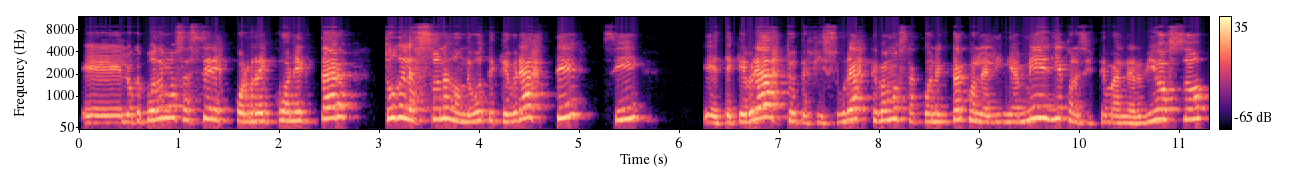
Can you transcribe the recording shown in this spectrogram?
Eh, lo que podemos hacer es reconectar todas las zonas donde vos te quebraste, ¿sí? Eh, te quebraste o te fisuraste, vamos a conectar con la línea media, con el sistema nervioso,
